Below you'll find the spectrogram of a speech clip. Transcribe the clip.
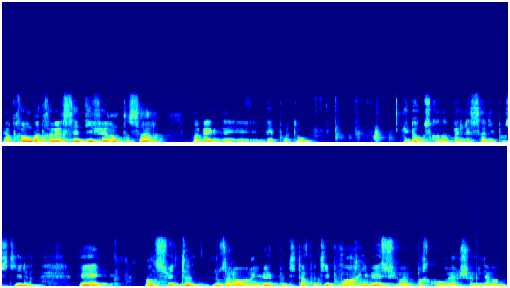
Mais après, on va traverser différentes salles avec des, poteaux, et donc ce qu'on appelle les salles hypostyles. Et ensuite, nous allons arriver petit à petit pour arriver sur un parcours et un cheminement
